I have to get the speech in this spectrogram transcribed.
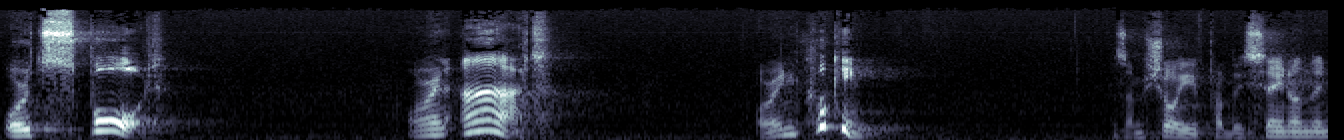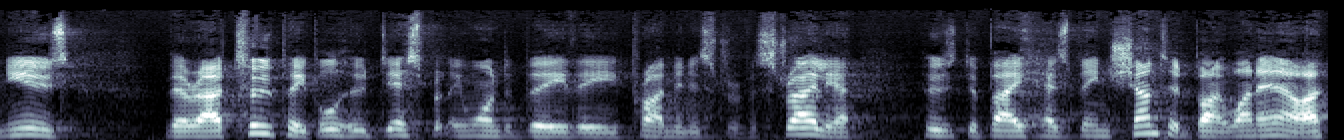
or in sport, or in art, or in cooking. As I'm sure you've probably seen on the news, there are two people who desperately want to be the Prime Minister of Australia whose debate has been shunted by one hour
